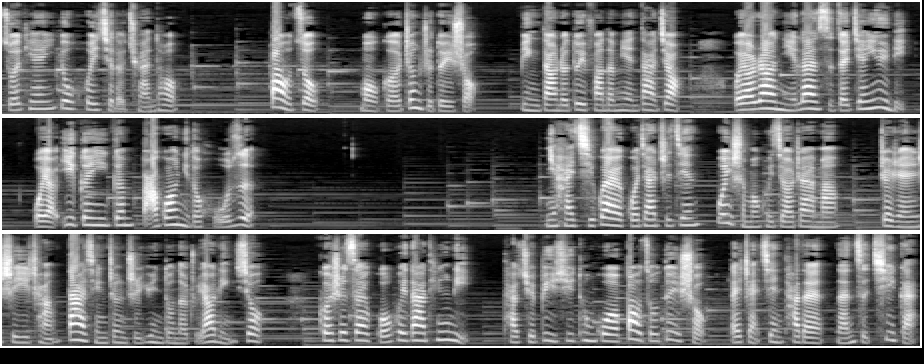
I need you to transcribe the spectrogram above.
昨天又挥起了拳头，暴揍某个政治对手，并当着对方的面大叫：“我要让你烂死在监狱里！我要一根一根拔光你的胡子！”你还奇怪国家之间为什么会交战吗？这人是一场大型政治运动的主要领袖，可是，在国会大厅里，他却必须通过暴揍对手来展现他的男子气概。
